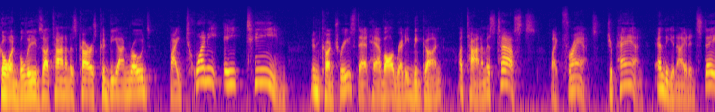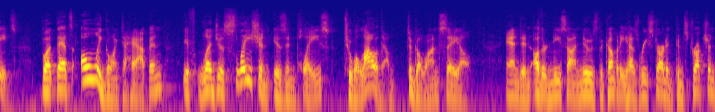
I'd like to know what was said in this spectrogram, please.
Ghosn believes autonomous cars could be on roads by 2018 in countries that have already begun autonomous tests, like France, Japan, and the United States. But that's only going to happen if legislation is in place to allow them to go on sale. And in other Nissan news, the company has restarted construction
